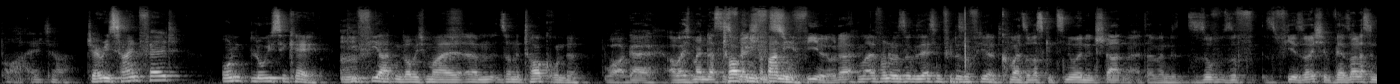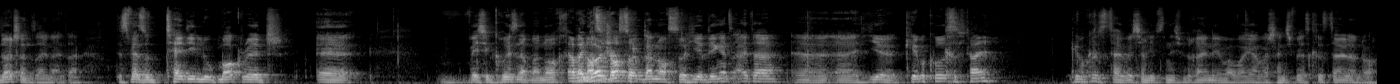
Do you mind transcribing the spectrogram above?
boah, Alter, Jerry Seinfeld und Louis C.K. Mhm. Die vier hatten, glaube ich, mal ähm, so eine Talkrunde. Boah, geil. Aber ich meine, das ist Talking vielleicht schon funny. zu viel, oder? Haben einfach nur so gesessen und philosophiert. Guck mal, sowas gibt's nur in den Staaten, Alter. Wenn du so, so viel solche. Wer soll das in Deutschland sein, Alter? Das wäre so Teddy, Luke Mockridge, äh, welche Größen hat man noch? Aber dann, in noch so, so, dann noch so hier Dingens, Alter. Äh, äh, hier Kebekus. Kristall? Oh, Kristall würde ich am liebsten nicht mit reinnehmen, aber ja, wahrscheinlich wäre es Kristall dann doch.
